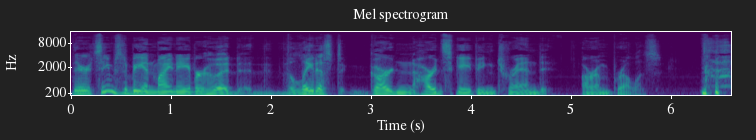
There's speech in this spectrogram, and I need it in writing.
There seems to be in my neighborhood the latest garden hardscaping trend are umbrellas.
